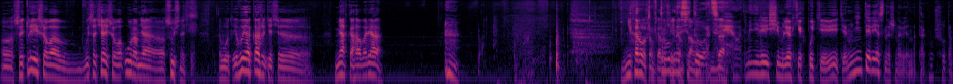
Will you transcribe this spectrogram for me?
э, светлейшего, высочайшего уровня э, сущности. Вот, и вы окажетесь, э, мягко говоря, в нехорошем, в короче, трудной этом самом. ситуации. Да. Вот мы не ищем легких путей, видите? Ну, неинтересно ж, наверное, так. Ну, что там,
